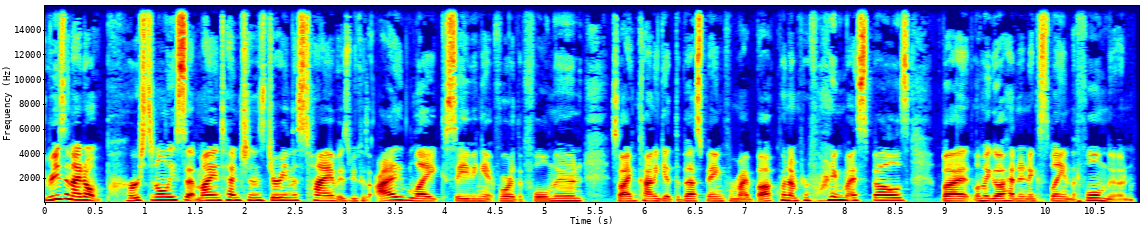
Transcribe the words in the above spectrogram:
The reason I don't personally set my intentions during this time is because I like saving it for the full moon so I can kind of get the best bang for my buck when I'm performing my spells. But let me go ahead and explain the full moon.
